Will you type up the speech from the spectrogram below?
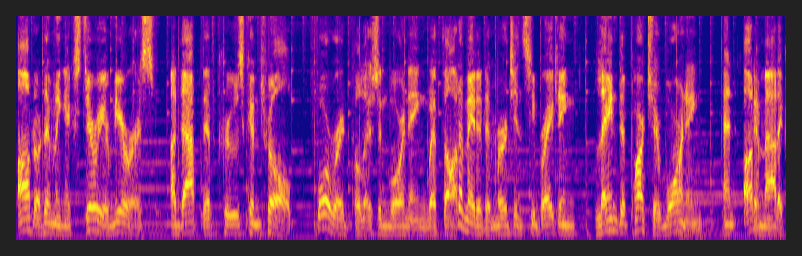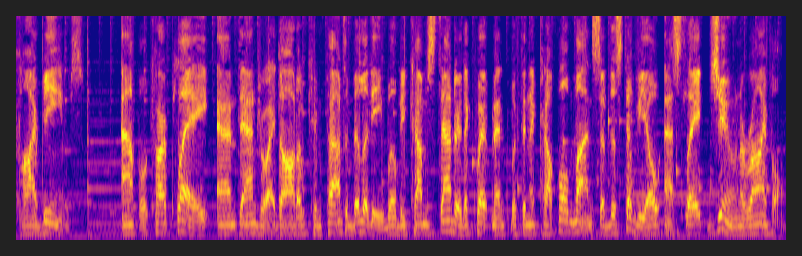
auto-dimming exterior mirrors, adaptive cruise control, forward collision warning with automated emergency braking, lane departure warning, and automatic high beams. Apple CarPlay and Android Auto compatibility will become standard equipment within a couple months of the Stelvio's late June arrival,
